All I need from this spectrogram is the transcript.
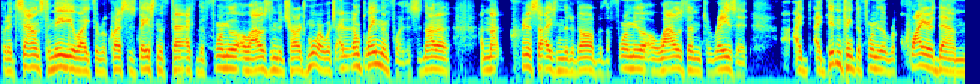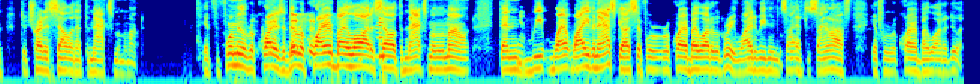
but it sounds to me like the request is based on the fact that the formula allows them to charge more, which I don't blame them for. This is not a, I'm not criticizing the developer. The formula allows them to raise it. I, I didn't think the formula required them to try to sell it at the maximum amount. If the formula requires, if they're required by law to sell at the maximum amount, then Yeah. we, why, why even ask us if we're required by law to agree? Why do we even si- have to sign off if we're required by law to do it?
